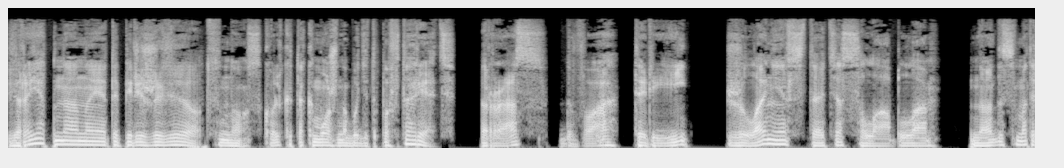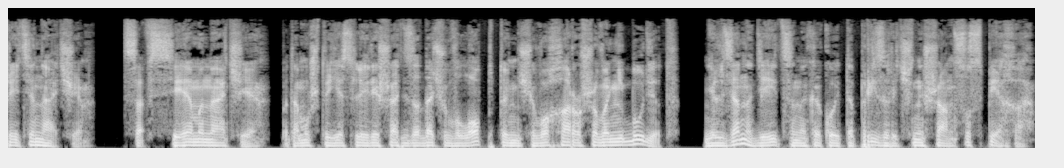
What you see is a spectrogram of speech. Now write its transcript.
Вероятно, она это переживет, но сколько так можно будет повторять? Раз, два, три. Желание встать ослабло. Надо смотреть иначе. Совсем иначе, потому что если решать задачу в лоб, то ничего хорошего не будет. Нельзя надеяться на какой-то призрачный шанс успеха.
